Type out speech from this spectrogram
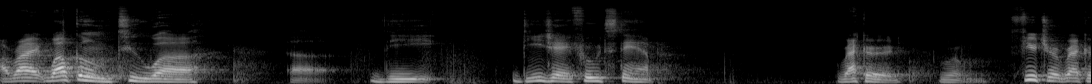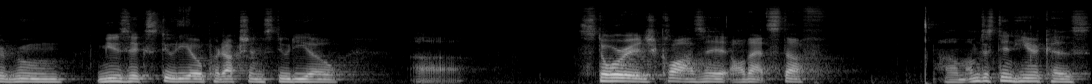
All right, welcome to uh, uh, the DJ Food Stamp Record Room, Future Record Room, Music Studio, Production Studio, uh, Storage Closet, all that stuff. Um, I'm just in here because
